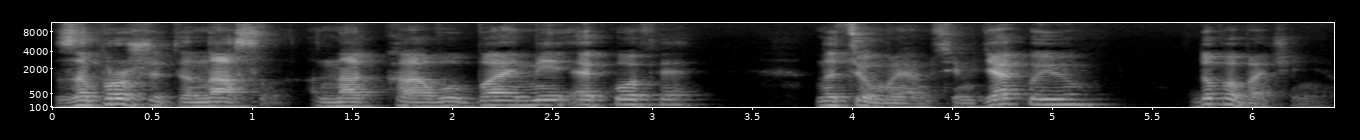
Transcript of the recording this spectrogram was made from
запрошуйте нас на каву Coffee. На цьому я вам всім дякую. До побачення.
